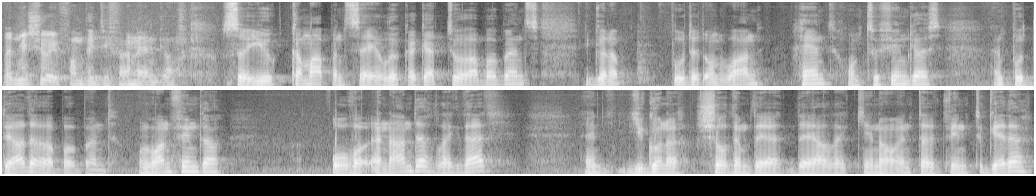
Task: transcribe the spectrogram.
Let me show you from the different angle. So you come up and say look I got two rubber bands. You're gonna put it on one hand on two fingers and put the other rubber band on one finger over and under like that and you're gonna show them that they are like you know intertwined together.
